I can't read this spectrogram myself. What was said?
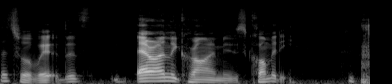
That's what we're. That's, our only crime is comedy.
